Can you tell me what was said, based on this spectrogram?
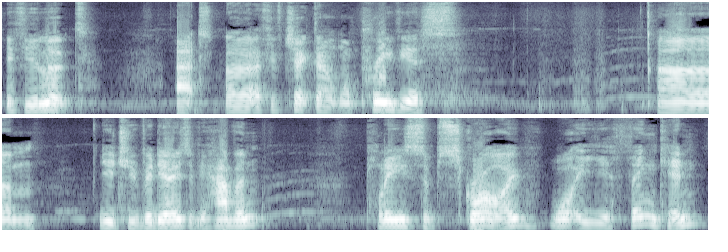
if you looked at, uh, if you've checked out my previous um, YouTube videos, if you haven't, please subscribe. What are you thinking?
